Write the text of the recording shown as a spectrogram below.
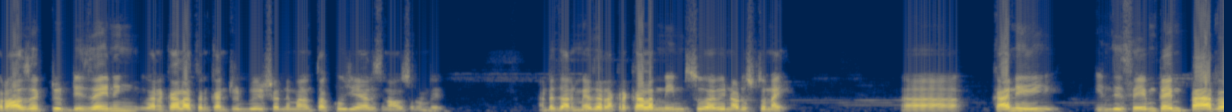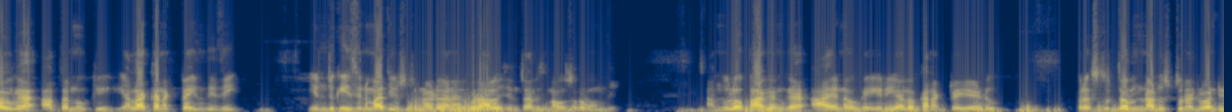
ప్రాజెక్టు డిజైనింగ్ వెనకాల అతని కంట్రిబ్యూషన్ని మనం తక్కువ చేయాల్సిన అవసరం లేదు. అంటే దాని మీద రకరకాల మీమ్స్ అవి నడుస్తున్నాయి. కానీ ఇన్ ది సేమ్ టైం ప్యారల్గా అతనికి ఎలా కనెక్ట్ అయింది ఇది? ఎందుకు ఈ సినిమా తీస్తున్నాడు అనేది కూడా ఆలోచించాల్సిన అవసరం ఉంది. అందులో భాగంగా ఆయన ఒక ఏరియాలో కనెక్ట్ అయ్యాడు. ప్రస్తుతం నడుస్తున్నటువంటి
